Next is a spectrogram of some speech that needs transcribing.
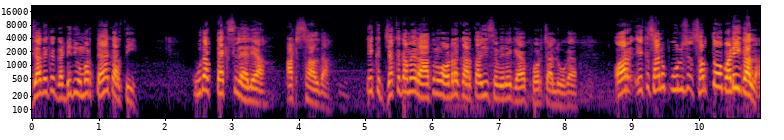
ਜਦ ਇੱਕ ਗੱਡੀ ਦੀ ਉਮਰ ਤੈਅ ਕਰਤੀ, ਉਹਦਾ ਟੈਕਸ ਲੈ ਲਿਆ 8 ਸਾਲ ਦਾ। ਇੱਕ ਜਕਦਮ ਰਾਤ ਨੂੰ ਆਰਡਰ ਕਰਤਾ ਜੀ, ਸਵੇਰੇ ਗੈਪ ਫੋਰ ਚਾਲੂ ਹੋ ਗਿਆ। ਔਰ ਇੱਕ ਸਾਨੂੰ ਪੁਲਿਸ ਸਭ ਤੋਂ ਬੜੀ ਗੱਲ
